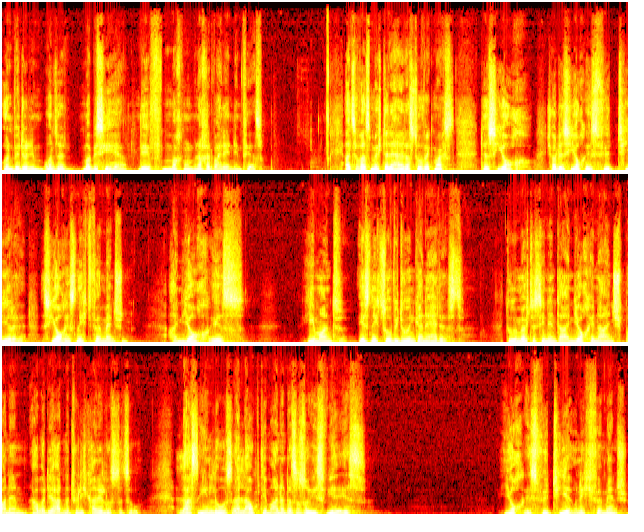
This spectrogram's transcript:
und wenn du dem, unser, mal bis hierher, wir machen nachher weiter in dem Vers. Also was möchte der Herr, dass du wegmachst? Das Joch. Schau, das Joch ist für Tiere. Das Joch ist nicht für Menschen. Ein Joch ist, jemand ist nicht so, wie du ihn gerne hättest. Du möchtest ihn in dein Joch hineinspannen, aber der hat natürlich keine Lust dazu. Lass ihn los, erlaub dem anderen, dass er so ist, wie er ist. Joch ist für Tier und nicht für Mensch.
